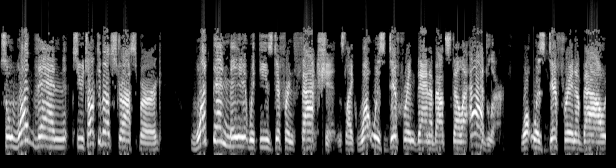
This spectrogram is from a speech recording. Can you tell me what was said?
so what then, so you talked about Strasberg. What then made it with these different factions? Like, what was different then about Stella Adler? What was different about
